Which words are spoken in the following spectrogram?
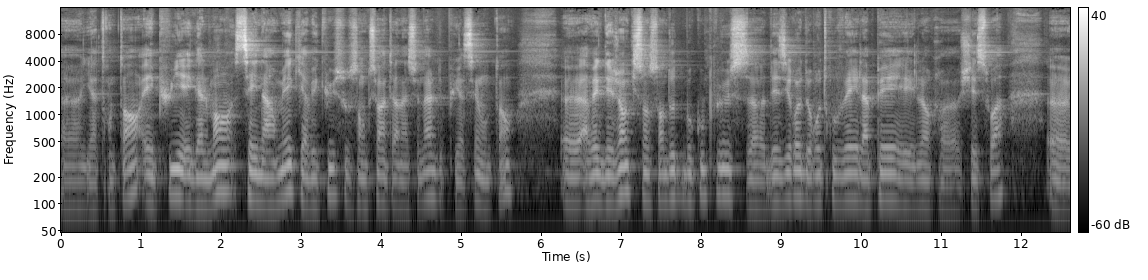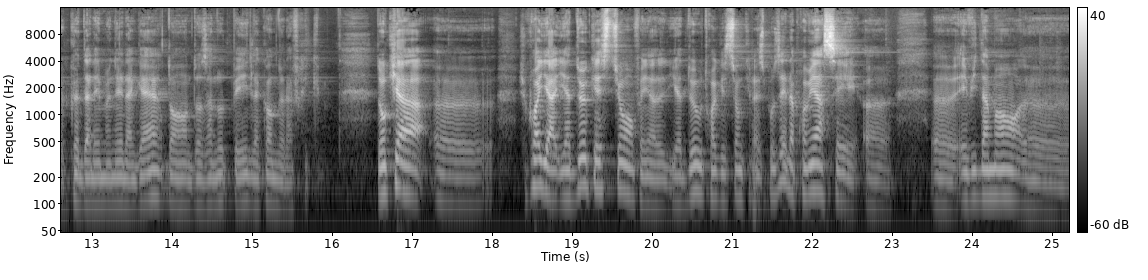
euh, il y a 30 ans. Et puis également, c'est une armée qui a vécu sous sanctions internationales depuis assez longtemps, euh, avec des gens qui sont sans doute beaucoup plus désireux de retrouver la paix et leur chez-soi que d'aller mener la guerre dans, un autre pays de la Corne de l'Afrique. Donc il y a, je crois, il y, a, deux questions, enfin il y, a, deux ou trois questions qui restent posées. La première, c'est euh, évidemment, euh, euh,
